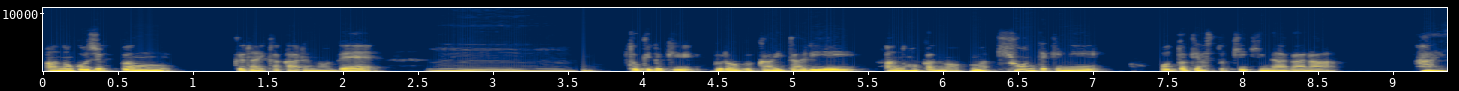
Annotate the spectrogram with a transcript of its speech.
あの50分くらいかかるので、うーん。時々ブログ書いたり、あの他の、まあ、基本的にポッドキャスト聞きながら、はい、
